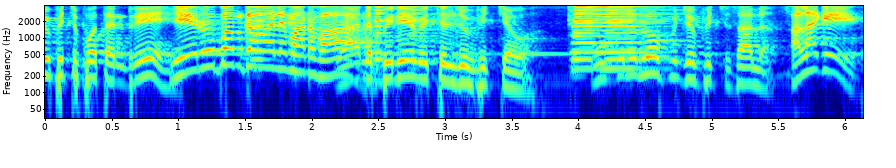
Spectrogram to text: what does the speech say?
చూపించిపోతండ్రి ఏ రూపం కావాలి మానవా? ఆయన బిర్యా వ్యక్తులు చూపించావు రూపం చూపించు చాలు. అలాగే.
